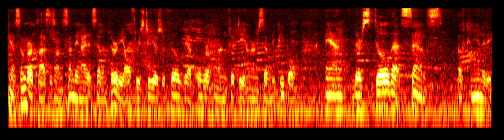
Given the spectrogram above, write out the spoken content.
you know some of our classes on Sunday night at 7:30, all three studios are filled. We have over 150, 170 people, and there's still that sense of community.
